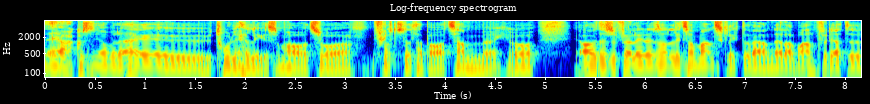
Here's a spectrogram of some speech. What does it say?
Ja, hvordan gjør vi det? Jeg er utrolig heldig som har et så flott støtteapparat sammen med meg. Og Av og til selvfølgelig jeg det er sånn, litt sånn vanskelig å være en del av Brann, fordi at du,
